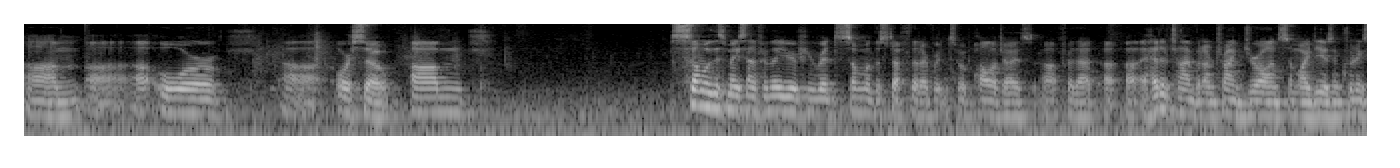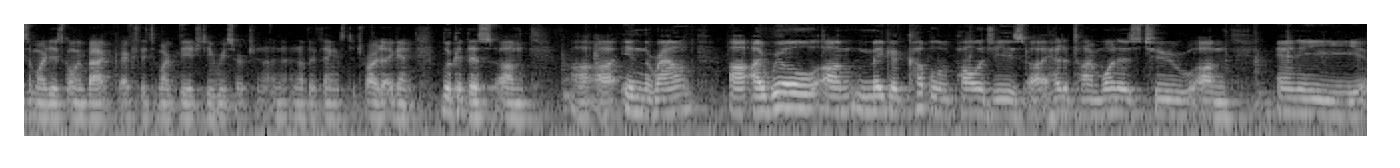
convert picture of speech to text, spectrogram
um, uh, or, uh, or so. Um, some of this may sound familiar if you read some of the stuff that I've written, so apologize uh, for that uh, uh, ahead of time, but I'm trying to draw on some ideas, including some ideas going back actually to my PhD research and, and, and other things to try to, again, look at this um, uh, in the round. Uh, I will um, make a couple of apologies ahead of time. One is to um, any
